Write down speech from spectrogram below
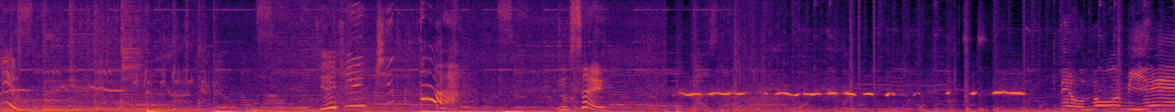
isso? Onde a gente tá? Não sei. Meu nome é...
